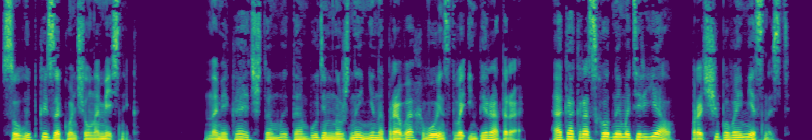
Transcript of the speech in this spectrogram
С улыбкой закончил наместник. Намекает, что мы там будем нужны не на правах воинства императора, а как расходный материал, прощупывая местность.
